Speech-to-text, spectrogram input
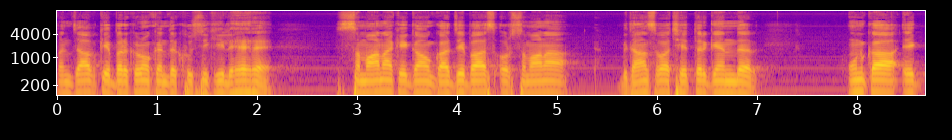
पंजाब के वर्करों के अंदर खुशी की लहर है। समाना के गाँव गाजेबास और समाना विधानसभा क्षेत्र के अंदर उनका एक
